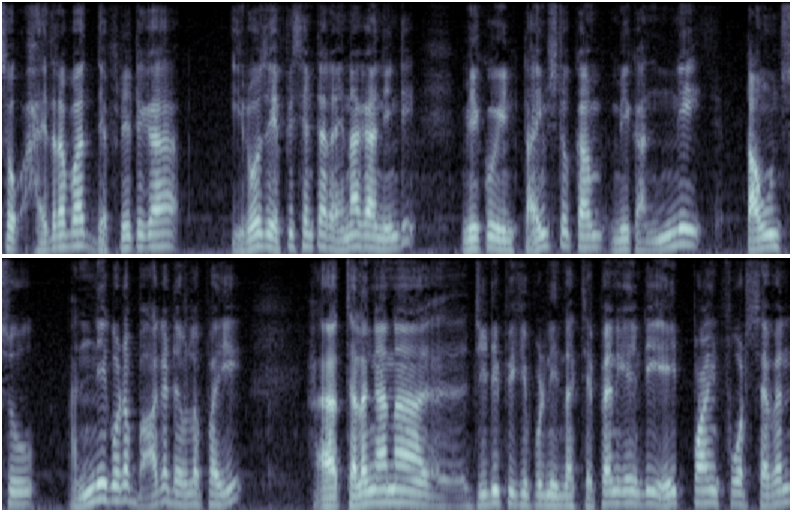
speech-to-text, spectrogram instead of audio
సో హైదరాబాద్ డెఫినెట్గా ఈరోజు ఎపి సెంటర్ అయినా కానివ్వండి మీకు ఇన్ టైమ్స్ టు కమ్ మీకు అన్ని టౌన్స్ అన్నీ కూడా బాగా డెవలప్ అయ్యి తెలంగాణ జీడిపికి ఇప్పుడు నేను ఇందాక చెప్పాను ఏంటి eight point four seven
